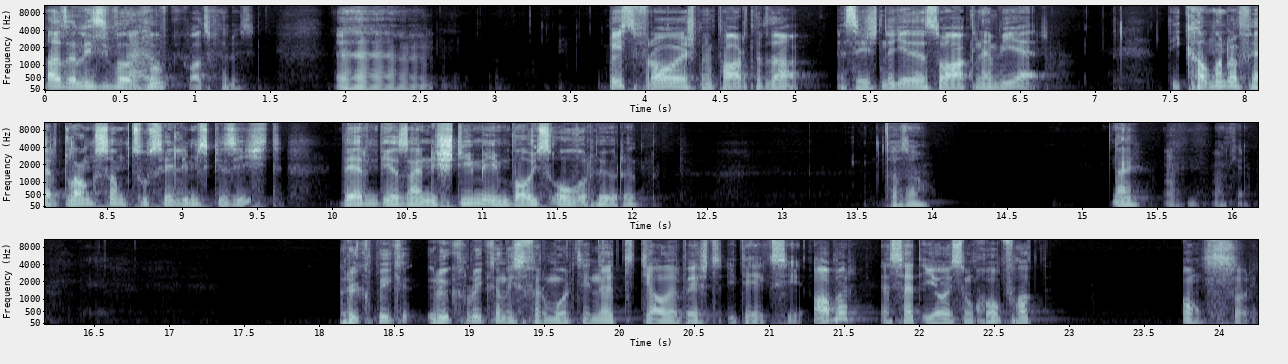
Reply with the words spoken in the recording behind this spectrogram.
Also, lies vor. Nein, ganz keine Ähm, Best Frau ist mein Partner da. Es ist nicht jeder so angenehm wie er. Die Kamera fährt langsam zu Selims Gesicht, während wir seine Stimme im Voice-Over hören. Das so? Nein. Oh, okay. Rückblick, rückblickend ist vermutlich nicht die allerbeste Idee gewesen. Aber es hat in unserem Kopf halt. Oh, sorry.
